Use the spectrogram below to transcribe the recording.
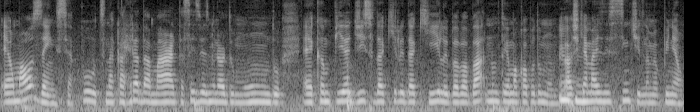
é uma ausência. Putz, na carreira da Marta, seis vezes melhor do mundo, é campeã disso, daquilo e daquilo e blá blá blá, não tem uma Copa do Mundo. Uhum. Eu acho que é uhum. mais nesse sentido, na minha opinião.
